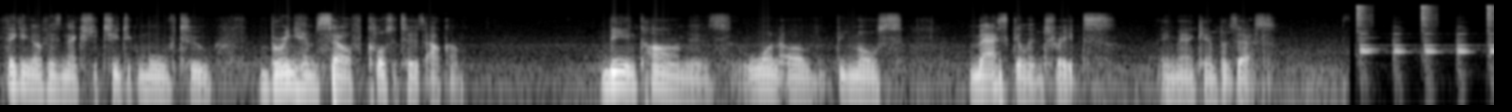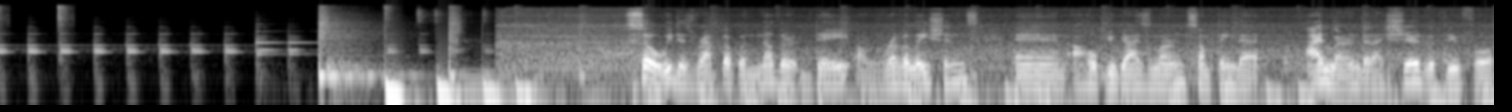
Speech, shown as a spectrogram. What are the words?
thinking of his next strategic move to bring himself closer to his outcome. Being calm is one of the most masculine traits a man can possess. So, we just wrapped up another day of revelations, and I hope you guys learned something that I learned that I shared with you for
